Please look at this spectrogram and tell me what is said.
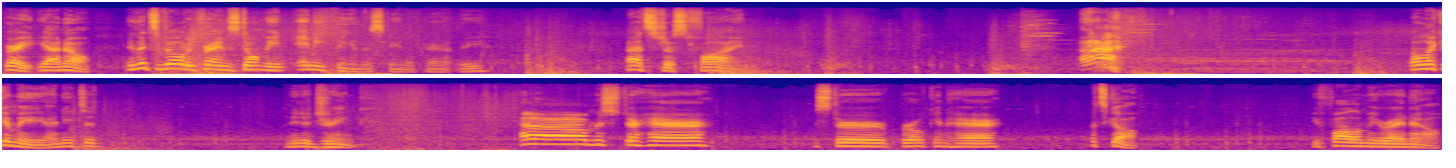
great. Yeah, no. Invincibility frames don't mean anything in this game, apparently. That's just fine. Ah! Don't look at me. I need to... I need a drink. Hello, Mr. Hair. Mr. Broken Hair. Let's go. You follow me right now.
